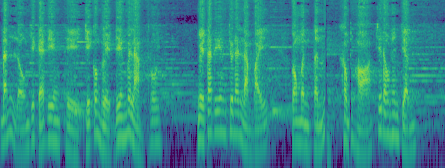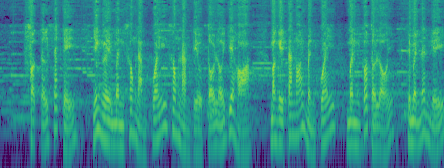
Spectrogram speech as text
Đánh lộn với kẻ điên thì chỉ có người điên mới làm thôi. Người ta điên cho nên làm bậy, còn mình tỉnh không họ chứ đâu nên giận. Phật tử xét kỹ, những người mình không làm quấy, không làm điều tội lỗi với họ, mà người ta nói mình quấy, mình có tội lỗi, thì mình nên nghĩ,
